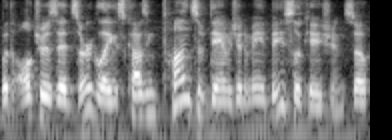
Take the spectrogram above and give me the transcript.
with Ultra Z Zerglings causing tons of damage at a main base location. So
